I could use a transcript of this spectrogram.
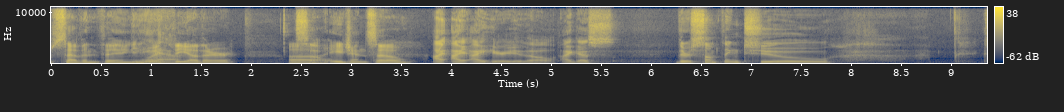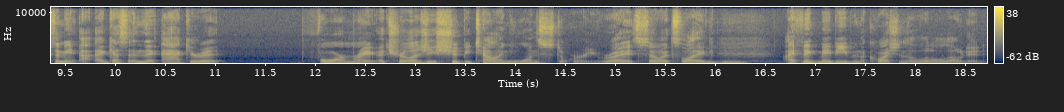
007 thing Yeah. with the other uh, So- agent. So I, I, I hear you, though. I guess there's something to. Because, I mean, I- guess in the accurate form, right? A trilogy should be telling one story, right? So it's like, mm-hmm. I think maybe even the question's a little loaded.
